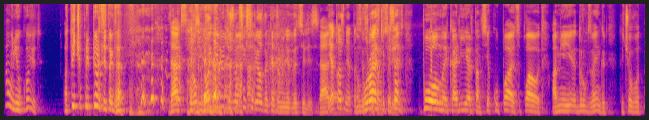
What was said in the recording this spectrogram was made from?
А у нее ковид. А ты что приперся тогда? Да, Ну, кстати. многие люди же вообще серьезно к этому не относились. Да, Я да, тоже да. не Ну, относился в к этому серьезно. Полный карьер, там все купаются, плавают. А мне друг звонит, говорит, ты что, вот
